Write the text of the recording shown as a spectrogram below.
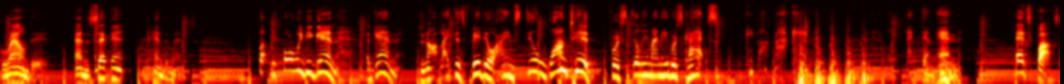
Grounded, and the second, Pentiment. But before we begin, again, do not like this video. I am still wanted for stealing my neighbor's cats. Keep on knocking, won't let them in. Xbox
